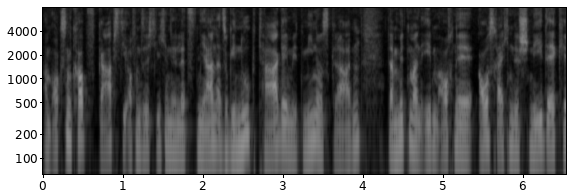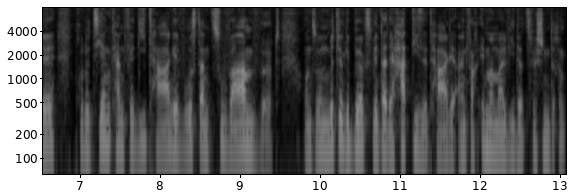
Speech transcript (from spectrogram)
Am Ochsenkopf gab es die offensichtlich in den letzten Jahren, also genug Tage mit Minusgraden, damit man eben auch eine ausreichende Schneedecke produzieren kann für die Tage, wo es dann zu warm wird. Und so ein Mittelgebirgswinter, der hat diese Tage einfach immer mal wieder zwischendrin.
